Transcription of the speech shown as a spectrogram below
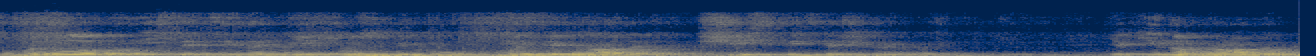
У минулому місяці на дні успіху ми зібрали 6 тисяч гривень, які направили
